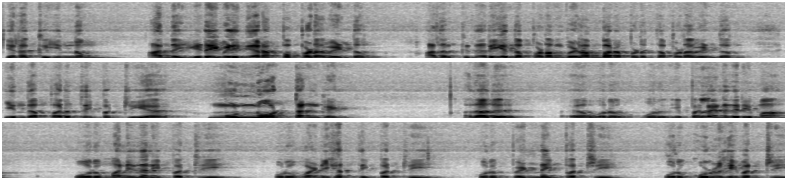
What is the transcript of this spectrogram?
எனக்கு இன்னும் அந்த இடைவெளி நிரப்பப்பட வேண்டும். அதற்கு நிறைய இந்த படம் விளம்பரப்படுத்தப்பட வேண்டும். இந்த பருத்தை பற்றிய முன்னோட்டங்கள். அதாவது ஒரு ஒரு இப்பெல்லாம் என்ன தெரியுமா? ஒரு மனிதனை பற்றி ஒரு வணிகத்தை பற்றி ஒரு பெண்ணை பற்றி ஒரு கொள்கை பற்றி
